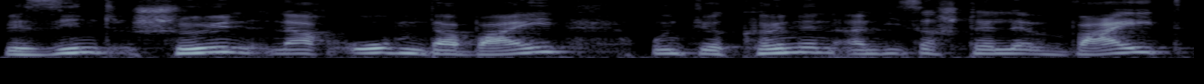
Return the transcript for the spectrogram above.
Wir sind schön nach oben dabei und wir können an dieser Stelle weit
